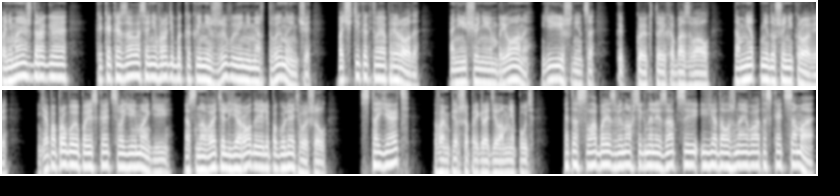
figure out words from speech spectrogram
Понимаешь, дорогая, как оказалось, они вроде бы как и не живы, и не мертвы нынче. Почти как твоя природа. Они еще не эмбрионы, яичница, как кое-кто их обозвал. Там нет ни души, ни крови. Я попробую поискать своей магией. Основатель я рода или погулять вышел. «Стоять!» — вампирша преградила мне путь. «Это слабое звено в сигнализации, и я должна его отыскать сама».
